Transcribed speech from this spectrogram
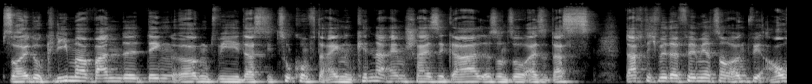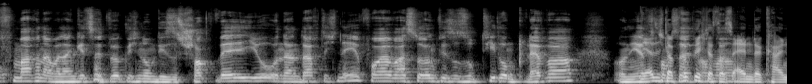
Pseudo-Klimawandel-Ding irgendwie, dass die Zukunft der eigenen Kinder einem scheißegal ist und so. Also das dachte ich, will der Film jetzt noch irgendwie aufmachen, aber dann geht's halt wirklich nur um dieses Shock-Value und dann dachte ich, nee, vorher warst du irgendwie so subtil und clever und jetzt Ja, also ich glaube halt wirklich, dass das Ende kein,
